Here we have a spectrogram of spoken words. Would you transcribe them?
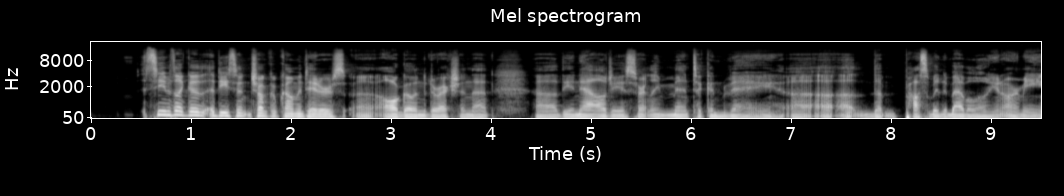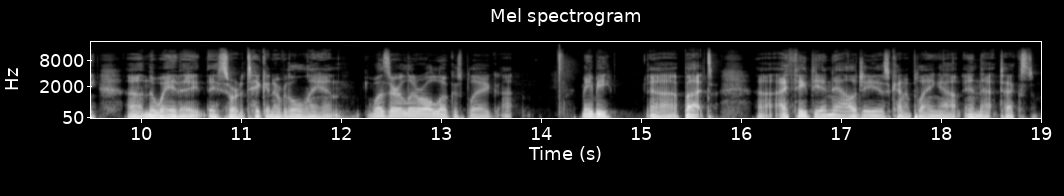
seems like a, a, decent chunk of commentators uh, all go in the direction that uh, the analogy is certainly meant to convey uh, uh, uh the possibly the Babylonian army uh, and the way they they sort of taken over the land. Was there a literal locust plague? maybe, but I think the analogy is kind of playing out in that text.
